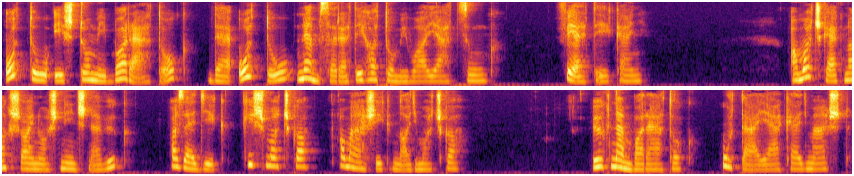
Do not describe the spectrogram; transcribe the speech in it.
Otto és Tomi barátok, de Otto nem szereti, ha Tomival játszunk. Féltékeny. A macskáknak sajnos nincs nevük, az egyik kismacska, a másik nagymacska. Ők nem barátok, utálják egymást.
